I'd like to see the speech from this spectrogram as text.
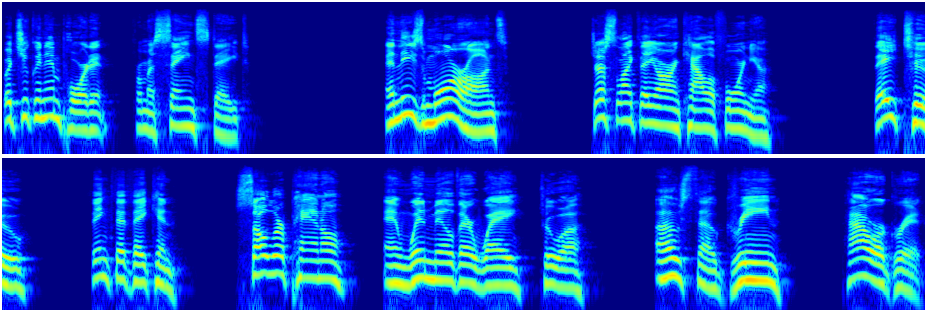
but you can import it from a sane state. And these morons just like they are in California, they too think that they can solar panel and windmill their way to a oh so green power grid.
